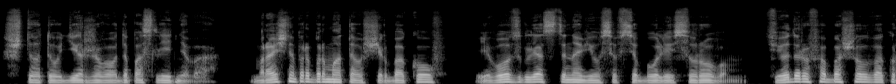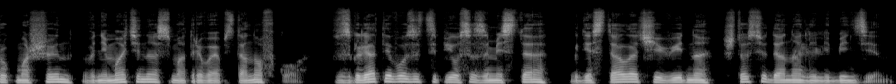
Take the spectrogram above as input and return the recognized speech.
Что-то удерживало до последнего. Мрачно пробормотал Щербаков. Его взгляд становился все более суровым. Федоров обошел вокруг машин, внимательно осматривая обстановку. Взгляд его зацепился за места, где стало очевидно, что сюда налили бензин.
